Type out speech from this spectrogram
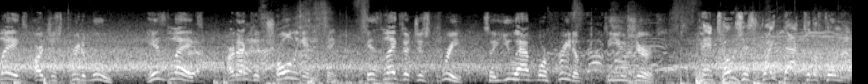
legs are just free to move. His legs are not controlling anything. His legs are just free, so you have more freedom to use yours. Pantoja's right back to the full mount.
